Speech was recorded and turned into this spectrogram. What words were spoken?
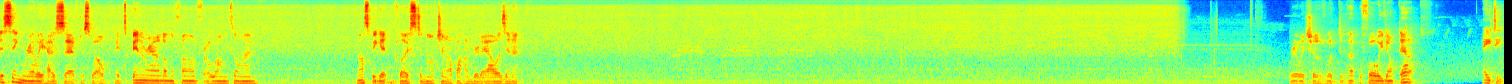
This thing really has served us well. It's been around on the farm for a long time. Must be getting close to notching up 100 hours in it. Really should have looked at that before we dumped out. 80.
